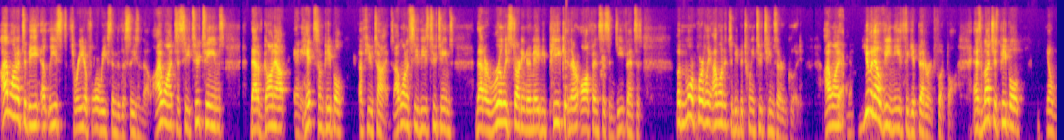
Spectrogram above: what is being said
I want it to be at least three to four weeks into the season, though. I want to see two teams that have gone out and hit some people a few times. I want to see these two teams that are really starting to maybe peak in their offenses and defenses. But more importantly, I want it to be between two teams that are good. I want yeah. UNLV needs to get better at football. As much as people, you know,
